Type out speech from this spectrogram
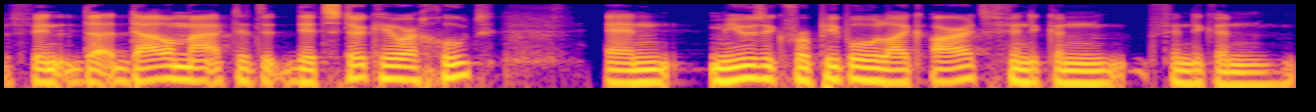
vind, da- daarom maakt het dit stuk heel erg goed. En music for people who like art vind ik een, vind ik een,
